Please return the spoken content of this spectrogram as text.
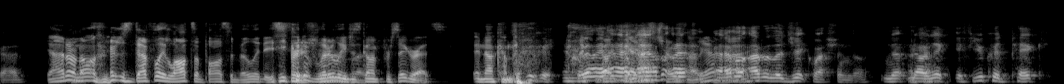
God. Yeah, I don't know. There's definitely lots of possibilities. He could have sure, literally just but- gone for cigarettes and not come back. I, like, I, I, like, I have, I, not I to come have a, have a legit question though. No, Now, Nick, if you could pick,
